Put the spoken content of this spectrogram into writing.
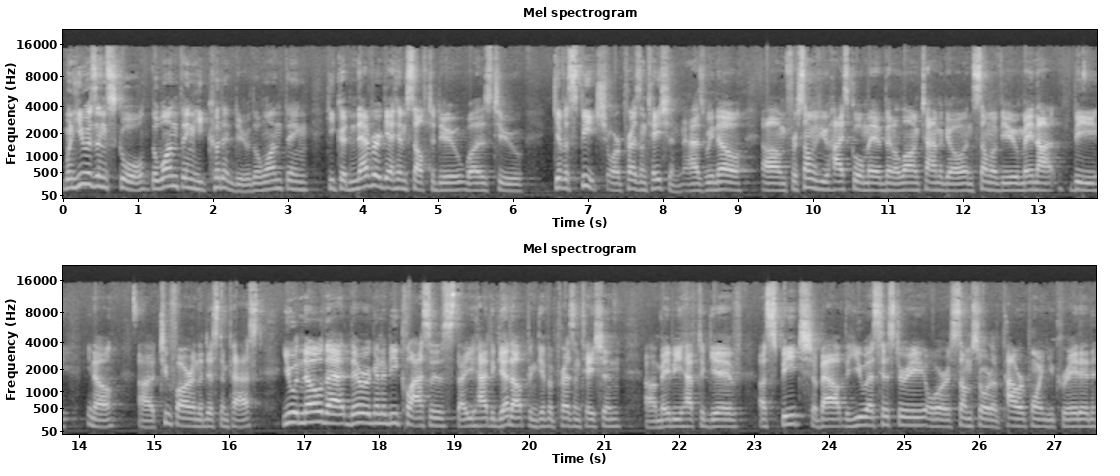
when he was in school, the one thing he couldn't do, the one thing he could never get himself to do was to give a speech or a presentation. As we know, um, for some of you, high school may have been a long time ago, and some of you may not be, you know, uh, too far in the distant past. You would know that there were going to be classes that you had to get up and give a presentation. Uh, maybe you have to give a speech about the U.S. history or some sort of PowerPoint you created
